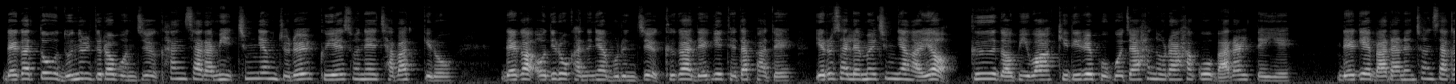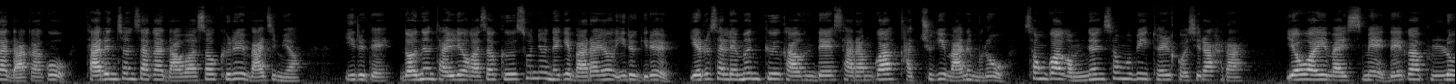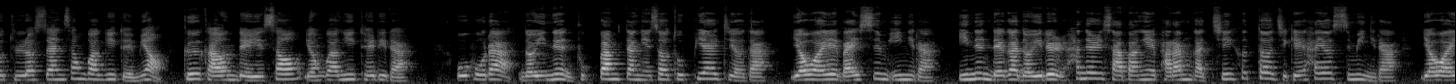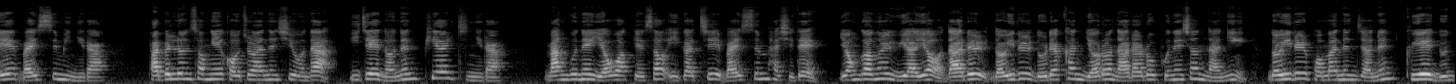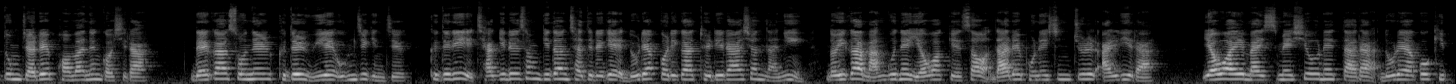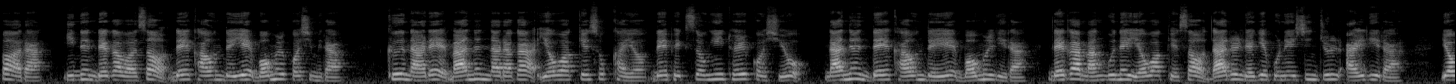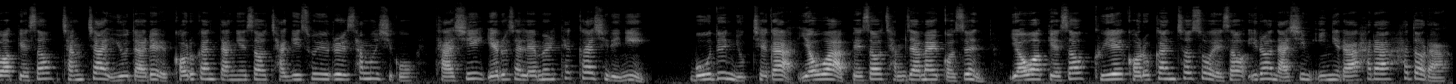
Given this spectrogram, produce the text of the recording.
내가 또 눈을 들어 본즉 한 사람이 측량줄을 그의 손에 잡았기로 내가 어디로 가느냐 물은즉 그가 내게 대답하되 예루살렘을 측량하여 그 너비와 길이를 보고자 하노라 하고 말할 때에 내게 말하는 천사가 나가고 다른 천사가 나와서 그를 맞으며 이르되 너는 달려가서 그 소년에게 말하여 이르기를 예루살렘은 그 가운데 사람과 가축이 많으므로 성곽 없는 성읍이 될 것이라 하라. 여호와의 말씀에 내가 불로 둘러싼 성곽이 되며 그 가운데에서 영광이 되리라 오호라 너희는 북방 땅에서 도피할지어다. 여호와의 말씀이니라. 이는 내가 너희를 하늘 사방의 바람같이 흩어지게 하였음이니라. 여호와의 말씀이니라. 바벨론 성에 거주하는 시오나 이제 너는 피할지니라. 만군의 여호와께서 이같이 말씀하시되 영광을 위하여 나를 너희를 노력한 여러 나라로 보내셨나니 너희를 범하는 자는 그의 눈동자를 범하는 것이라. 내가 손을 그들 위에 움직인즉 그들이 자기를 섬기던 자들에게 노략거리가 되리라 하셨나니 너희가 만군의 여호와께서 나를 보내신 줄 알리라. 여호와의 말씀에 시온에 따라 노래하고 기뻐하라. 이는 내가 와서 내 가운데에 머물 것임이라. 그 날에 많은 나라가 여호와께 속하여 내 백성이 될 것이요 나는 내 가운데에 머물리라 내가 만군의 여호와께서 나를 내게 보내신 줄 알리라 여호와께서 장차 유다를 거룩한 땅에서 자기 소유를 삼으시고 다시 예루살렘을 택하시리니 모든 육체가 여호와 앞에서 잠잠할 것은 여호와께서 그의 거룩한 처소에서 일어나심이니라 하라 하더라.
